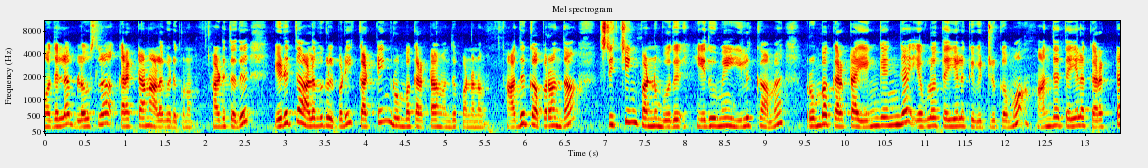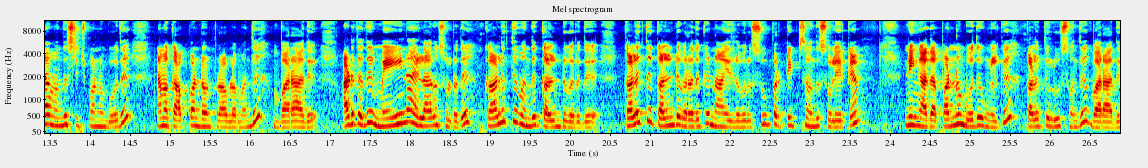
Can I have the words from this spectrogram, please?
முதல்ல ப்ளவுஸில் கரெக்டான அளவு எடுக்கணும். அடுத்தது எடுத்த அளவுகள் படி கட்டிங் ரொம்ப கரெக்டாக வந்து பண்ணணும். அதுக்கப்புறம் தான் ஸ்டிச்சிங் பண்ணும்போது எதுவுமே இழுக்காமல் ரொம்ப கரெக்டாக எங்கெங்கே எவ்வளோ தையலுக்கு விட்டுருக்கோமோ அந்த தையலை கரெக்டாக வந்து ஸ்டிச் பண்ணும்போது நமக்கு அப் அண்ட் டவுன் ப்ராப்ளம் வந்து வராது. அடுத்தது மெயினாக எல்லாரும் சொல்கிறது கழுத்து வந்து கழண்டு வருது. கழுத்து கழண்டு வர்றதுக்கு நான் இதில் ஒரு சூப்பர் டிப்ஸ் வந்து சொல்லியிருக்கேன். நீங்கள் அதை பண்ணும்போது உங்களுக்கு கழுத்து லூஸ் வந்து வராது.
